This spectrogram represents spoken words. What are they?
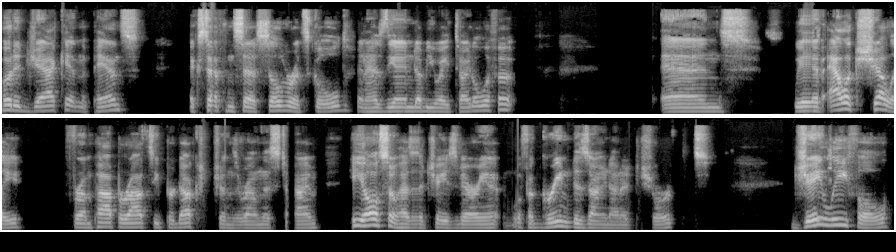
hooded jacket and the pants, except instead of silver, it's gold and has the NWA title with it. And we have Alex Shelley from Paparazzi Productions around this time. He also has a chase variant with a green design on his shorts. Jay Lethal,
